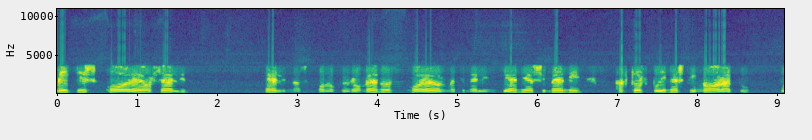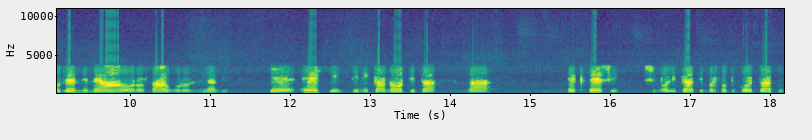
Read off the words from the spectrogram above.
Μίκης ο ωραίος Έλλην. Έλληνας ολοκληρωμένος, ωραίος με την ελληνική έννοια σημαίνει αυτός που είναι στην ώρα του, που δεν είναι άωρος, άγουρος δηλαδή και έχει την ικανότητα να εκθέσει συνολικά την προσωπικότητά του.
